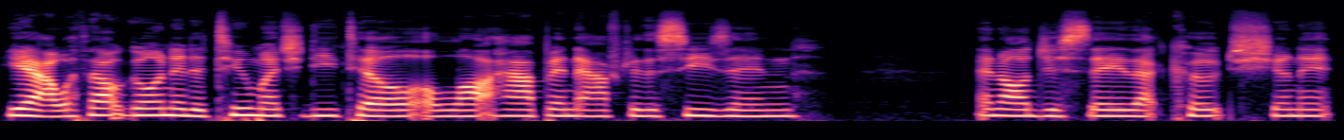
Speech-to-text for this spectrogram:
yeah, without going into too much detail, a lot happened after the season, and I'll just say that coach shouldn't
